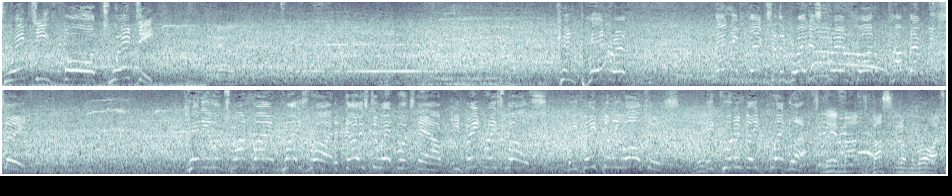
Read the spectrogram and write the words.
24-20. Can Penrith manufacture the greatest grand final comeback we've seen? Kenny looks one way and plays right. It goes to Edwards now. He beat Reece Walsh. He beat Billy Walters. He couldn't beat Flegler. Liam Martin's busted on the right.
